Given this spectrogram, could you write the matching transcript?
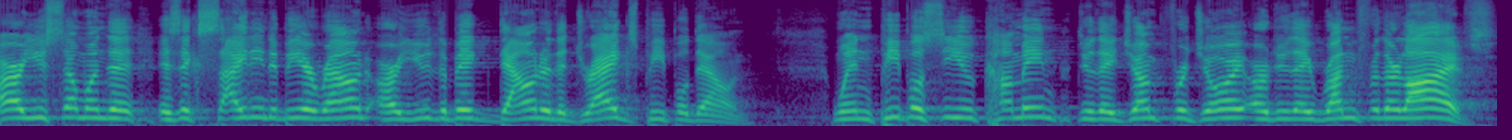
Are you someone that is exciting to be around? Are you the big downer that drags people down? When people see you coming, do they jump for joy or do they run for their lives?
